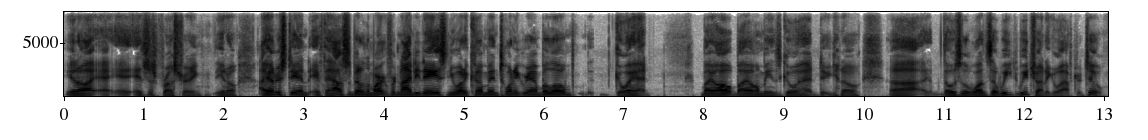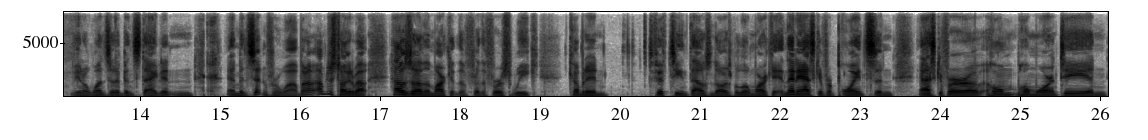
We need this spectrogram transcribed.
you know it's just frustrating. You know, I understand if the house has been on the market for 90 days and you want to come in 20 grand below, go ahead. By all by all means go ahead. You know uh, those are the ones that we we try to go after too you know ones that have been stagnant and and been sitting for a while. But i'm just talking about houses on the market the, for the first week coming in fifteen thousand dollars below market, and then asking for points and asking for a home home warranty and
